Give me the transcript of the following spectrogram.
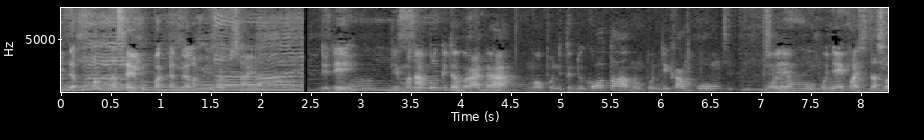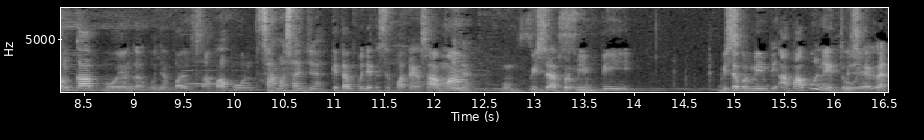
tidak pernah saya lupakan dalam hidup saya. Jadi di mana pun kita berada maupun itu di kota maupun di kampung mau yang mempunyai fasilitas lengkap mau yang nggak punya fasilitas apa pun sama saja kita punya kesempatan yang sama Iya. bisa bermimpi bisa bermimpi apa pun itu Bisa. ya kan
